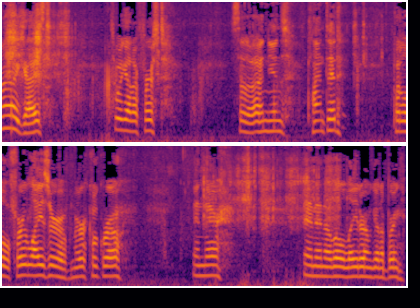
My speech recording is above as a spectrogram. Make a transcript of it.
Alright guys, so we got our first set of onions planted. Put a little fertilizer of Miracle-Gro in there. And then a little later I'm going to bring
